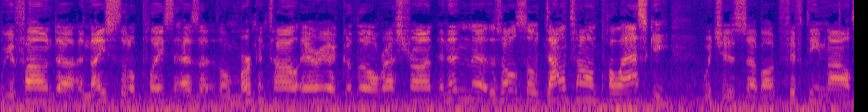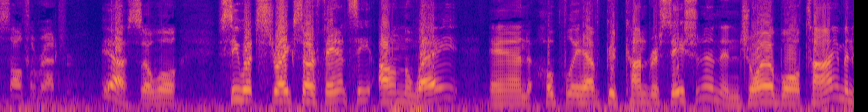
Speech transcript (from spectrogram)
We found uh, a nice little place that has a little mercantile area, a good little restaurant. And then uh, there's also downtown Pulaski, which is about 15 miles south of Radford. Yeah, so we'll see what strikes our fancy on the way and hopefully have good conversation and enjoyable time and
